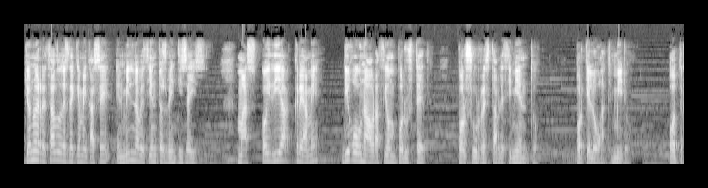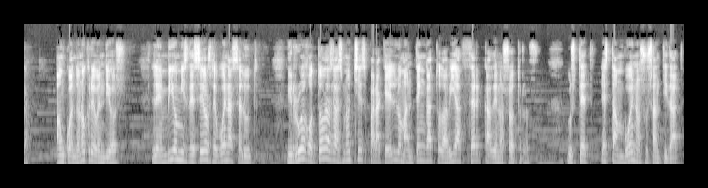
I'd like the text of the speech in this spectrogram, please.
yo no he rezado desde que me casé en 1926. Mas hoy día, créame, digo una oración por usted, por su restablecimiento, porque lo admiro. Otra. Aun cuando no creo en Dios, le envío mis deseos de buena salud y ruego todas las noches para que Él lo mantenga todavía cerca de nosotros. Usted es tan bueno, su santidad,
